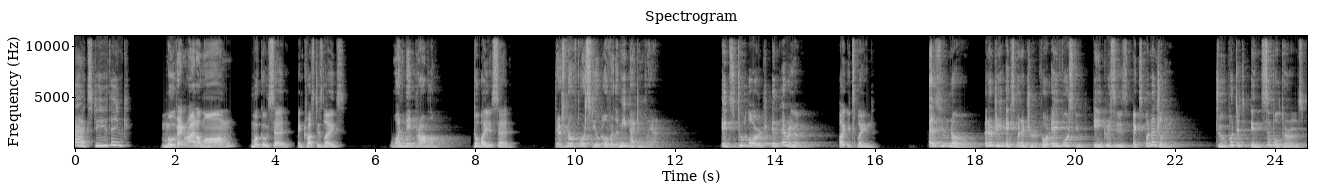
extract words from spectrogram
Ax, do you think? Moving right along? Marco said and crossed his legs. One big problem. Tobias said, There's no force field over the meatpacking plant. It's too large an area, I explained. As you know, energy expenditure for a force field increases exponentially. To put it in simple terms,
